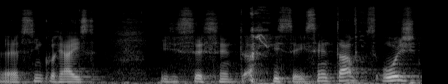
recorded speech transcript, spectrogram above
é, R$ 5,66. Hoje, R$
